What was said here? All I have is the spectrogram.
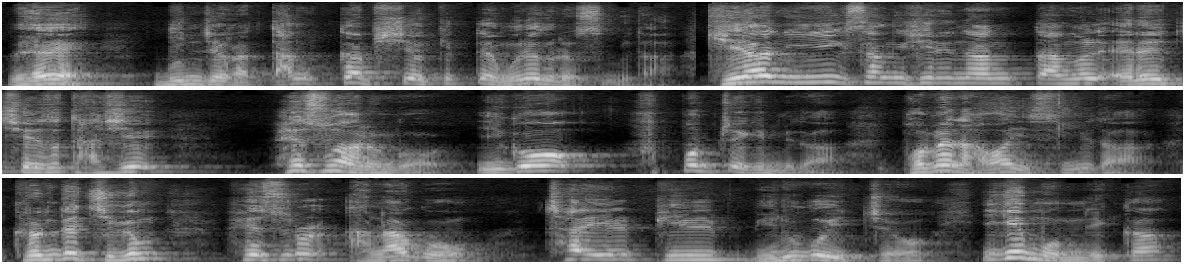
왜? 문제가 땅값이었기 때문에 그렇습니다. 기한 이익 상실이 난 땅을 LH에서 다시 회수하는 거 이거 합법적입니다. 법에 나와 있습니다. 그런데 지금 회수를 안 하고 차일 피일 미루고 있죠. 이게 뭡니까?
